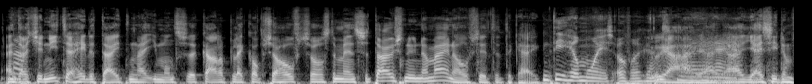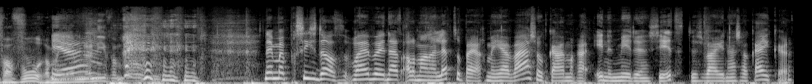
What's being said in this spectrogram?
En nou, dat je niet de hele tijd naar iemands eh, kale plek op zijn hoofd, zoals de mensen thuis nu naar mijn hoofd zitten te kijken. die heel mooi is overigens. Ja, Maar, ja, ja, jij ziet hem van voren, maar Ja. je hebt hem nog niet van boven. Nee, maar precies dat. Wij hebben inderdaad allemaal een laptop bij Achmea waar zo'n camera in het midden zit. Dus waar je naar zou kijken.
